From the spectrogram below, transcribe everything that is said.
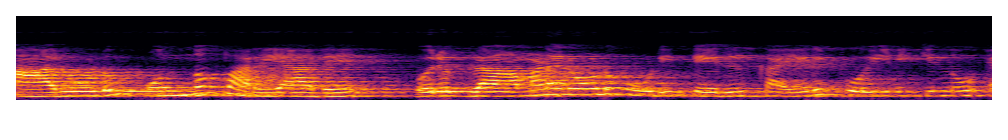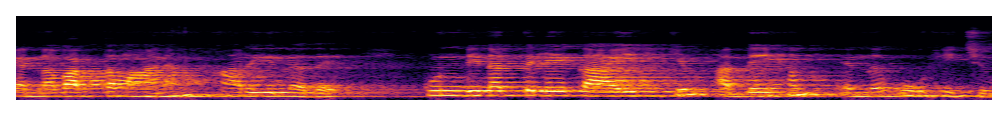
ആരോടും ഒന്നും പറയാതെ ഒരു ബ്രാഹ്മണനോടുകൂടി തേരിൽ കയറിപ്പോയിരിക്കുന്നു എന്ന വർത്തമാനം അറിയുന്നത് കുണ്ടിനത്തിലേക്കായിരിക്കും അദ്ദേഹം എന്ന് ഊഹിച്ചു.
